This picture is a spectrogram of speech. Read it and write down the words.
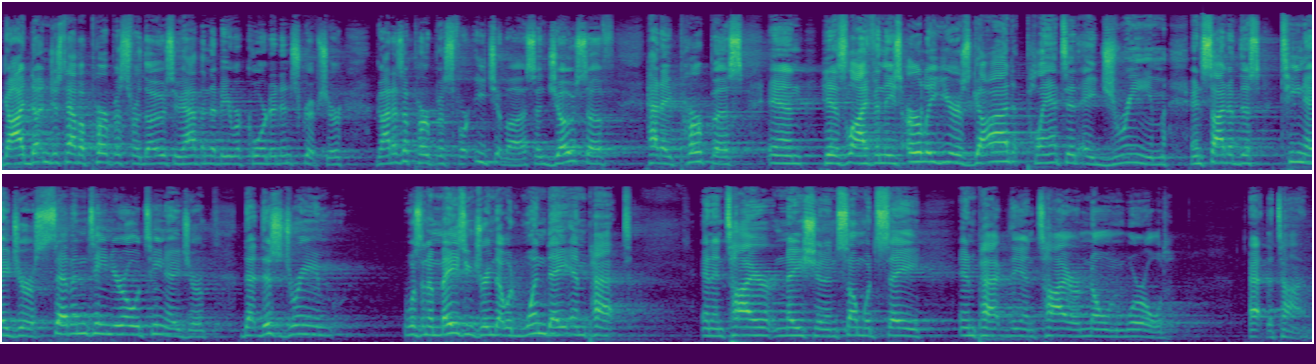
God doesn't just have a purpose for those who happen to be recorded in Scripture. God has a purpose for each of us. And Joseph had a purpose in his life. In these early years, God planted a dream inside of this teenager, 17 year old teenager, that this dream was an amazing dream that would one day impact an entire nation, and some would say impact the entire known world at the time.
